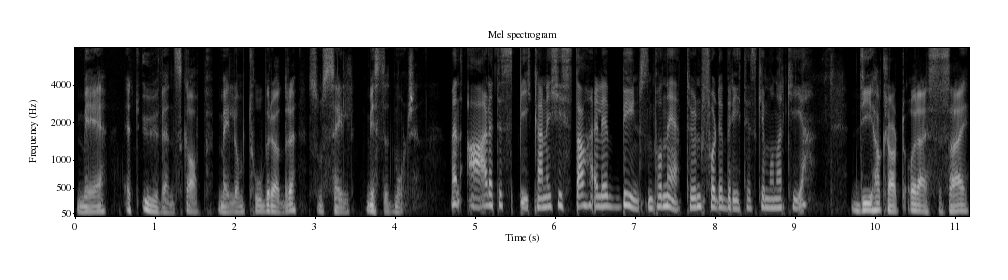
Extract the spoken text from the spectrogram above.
med et uvennskap mellom to brødre som selv mistet moren sin. Men er dette spikeren i kista, eller begynnelsen på nedturen for det britiske monarkiet? De har klart å reise seg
